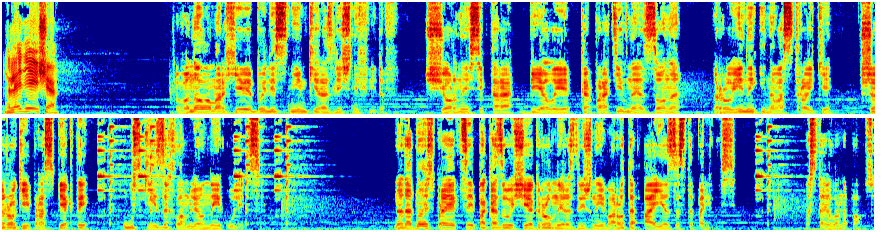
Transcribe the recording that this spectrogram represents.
Гляди еще. В новом архиве были снимки различных видов. Черные сектора, белые, корпоративная зона, руины и новостройки, широкие проспекты, узкие захламленные улицы. Над одной из проекций, показывающей огромные раздвижные ворота, Ая застопорилась. Поставила на паузу.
